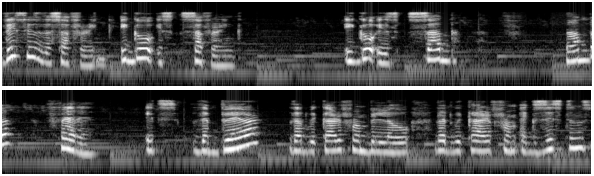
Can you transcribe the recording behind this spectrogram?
This is the suffering. Ego is suffering. Ego is sub, sub fere. It's the bear that we carry from below, that we carry from existence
